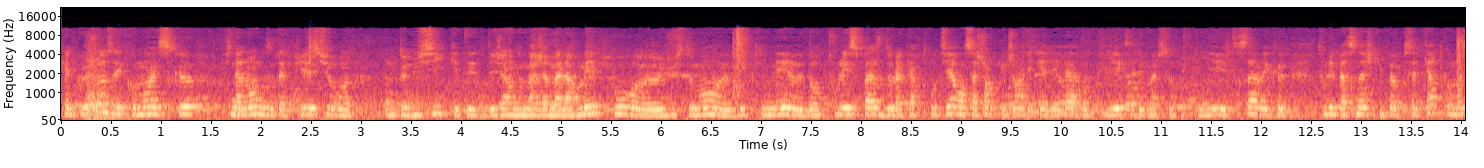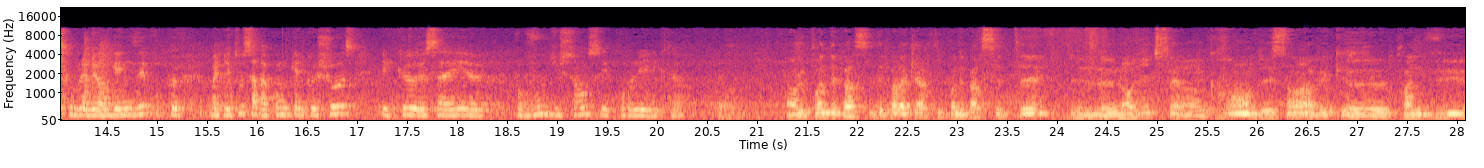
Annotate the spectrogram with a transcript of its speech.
quelque chose. Et comment est-ce que, finalement, vous êtes appuyé sur Debussy, qui était déjà un hommage à Mallarmé, pour euh, justement euh, décliner euh, dans tout l'espace de la carte routière, en sachant que les gens allaient galérer à replier, que ça allait mal se replier, et tout ça, avec tous les personnages qui peuplent cette carte. Comment est-ce que vous l'avez organisé pour que, malgré tout, ça raconte quelque chose et que ça ait, pour vous, du sens et pour les lecteurs? Alors le point de départ, c'était pas la carte, le point de départ, c'était le- l'envie de faire un grand dessin avec point de vue,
